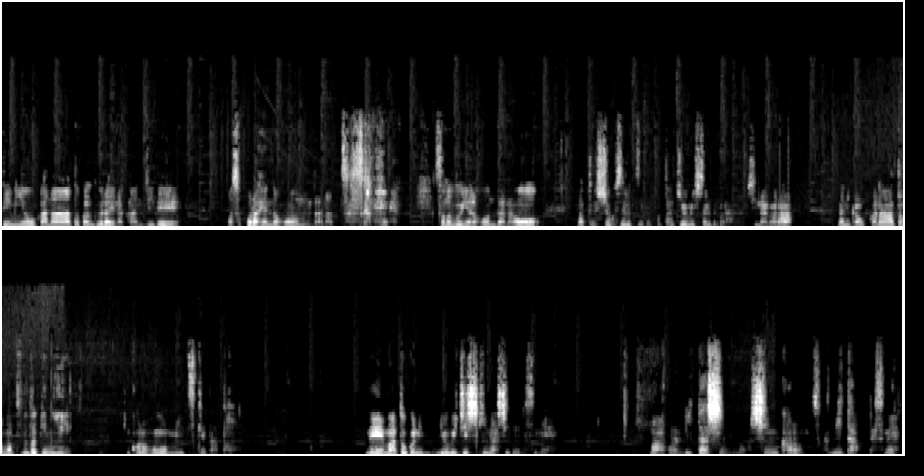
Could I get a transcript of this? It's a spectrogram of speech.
てみようかなとかぐらいな感じで、まあ、そこら辺の本棚っていうんですかね。その分野の本棚を、まあ、物色するっていうか、立ち読みしたりとかしながら、何買おうかなと思ってた時に、この本を見つけたと。で、まあ特に予備知識なしでですね、まあこのリタ神の進化論ですか、リタですね。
